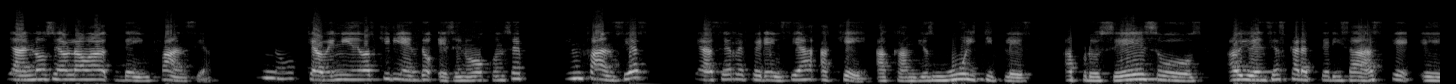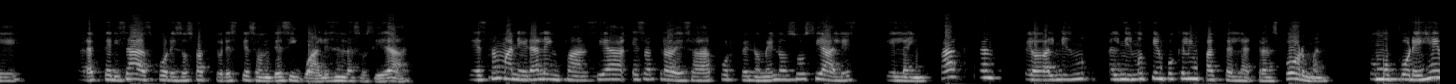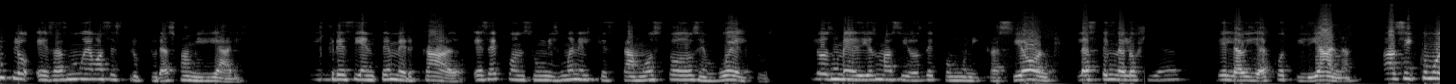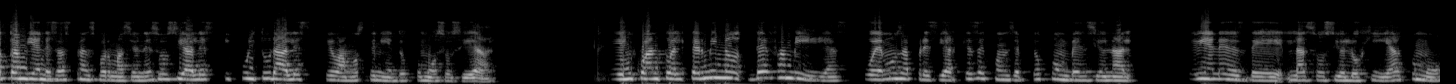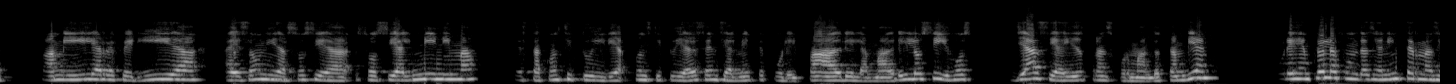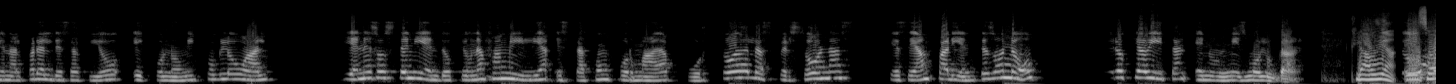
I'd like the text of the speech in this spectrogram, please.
ya no se hablaba de infancia, sino que ha venido adquiriendo ese nuevo concepto, infancias, que hace referencia a qué? A cambios múltiples, a procesos, a vivencias caracterizadas, que, eh, caracterizadas por esos factores que son desiguales en la sociedad. De esta manera, la infancia es atravesada por fenómenos sociales que la impactan, pero al mismo, al mismo tiempo que la impactan, la transforman, como por ejemplo esas nuevas estructuras familiares, el creciente mercado, ese consumismo en el que estamos todos envueltos, los medios masivos de comunicación, las tecnologías de la vida cotidiana, así como también esas transformaciones sociales y culturales que vamos teniendo como sociedad. En cuanto al término de familias, podemos apreciar que ese concepto convencional que viene desde la sociología como familia referida a esa unidad social mínima que está constituida, constituida esencialmente por el padre, la madre y los hijos, ya se ha ido transformando también. Por ejemplo, la Fundación Internacional para el Desafío Económico Global viene sosteniendo que una familia está conformada por todas las personas que sean parientes o no, pero que habitan en un mismo lugar. Claudia, eso,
